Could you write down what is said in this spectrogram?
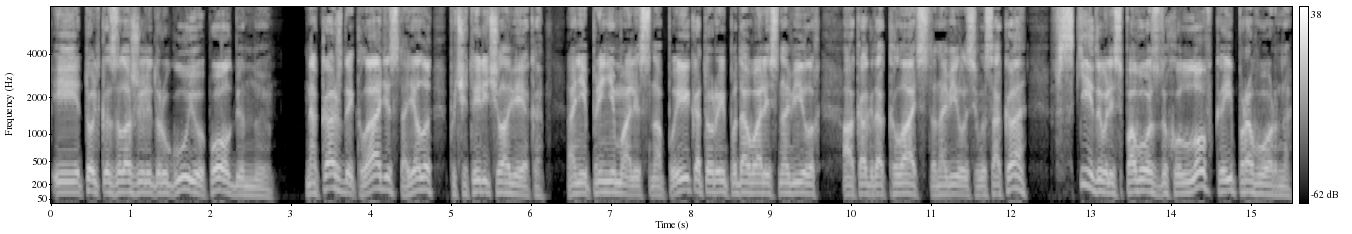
и только заложили другую, полбенную. На каждой кладе стояло по четыре человека. Они принимали снопы, которые подавались на вилах, а когда кладь становилась высока, вскидывались по воздуху ловко и проворно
